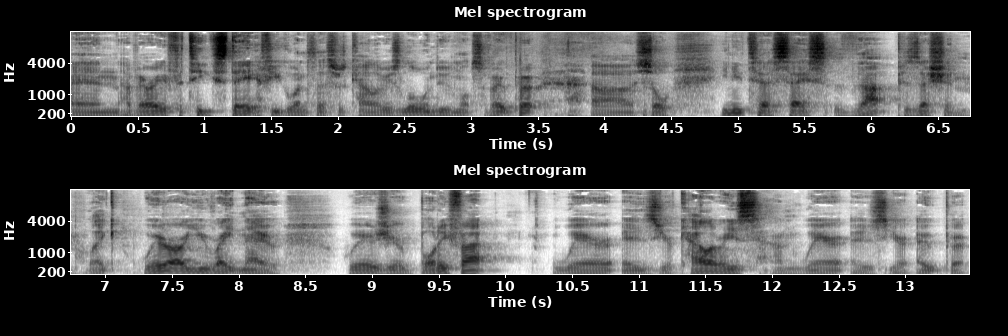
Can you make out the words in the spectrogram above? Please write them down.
in a very fatigued state if you go into this with calories low and doing lots of output. Uh, so you need to assess that position. Like where are you right now? Where's your body fat? Where is your calories? And where is your output?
